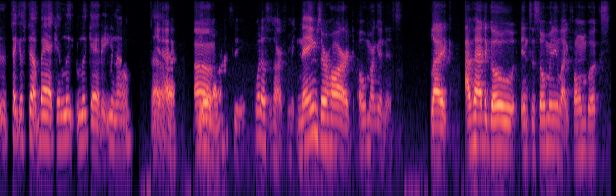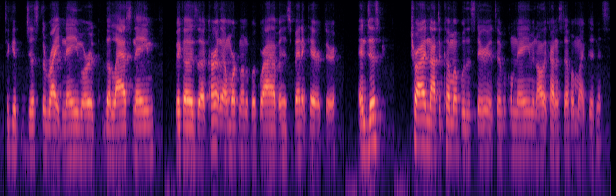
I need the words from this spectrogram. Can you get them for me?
uh, take a step back and look look at it, you know. So, yeah. Um, yeah. Let's see. What else is hard for me? Names are hard. Oh my goodness. Like I've had to go into so many like phone books to get just the right name or the last name because uh, currently I'm working on a book where I have a Hispanic character, and just tried not to come up with a stereotypical name and all that kind of stuff. I'm like, goodness.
